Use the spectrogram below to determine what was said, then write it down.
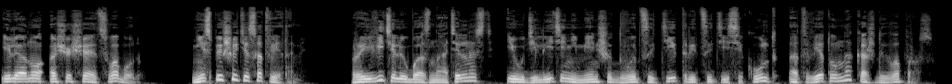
или оно ощущает свободу? Не спешите с ответами. Проявите любознательность и уделите не меньше 20-30 секунд ответу на каждый вопрос.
